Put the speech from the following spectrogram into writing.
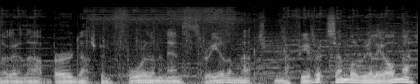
Looking at that bird, that's been four of them and then three of them. That's my favourite symbol really on this.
